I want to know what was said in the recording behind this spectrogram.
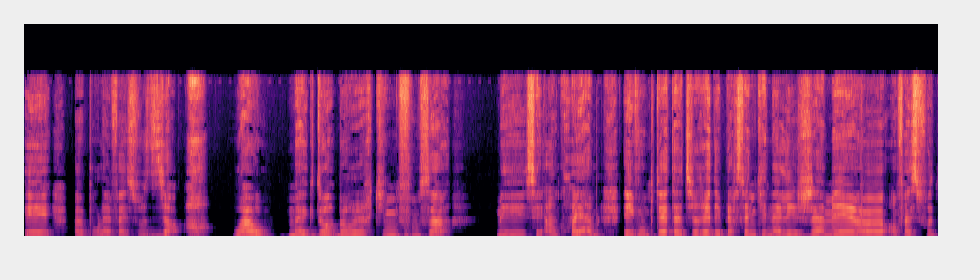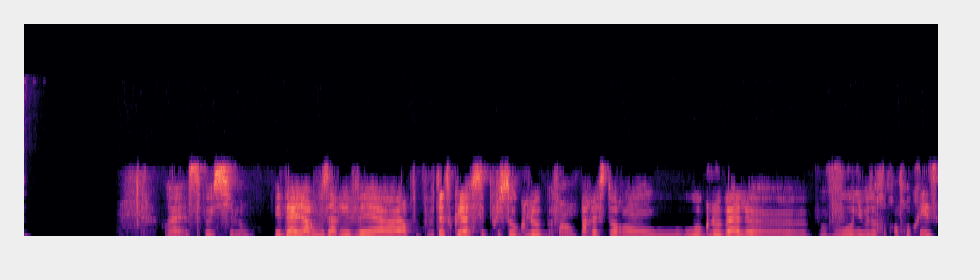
Et euh, pour la fast-food, se dire, oh, waouh, McDo, Burger King font ça, mais c'est incroyable. Et ils vont peut-être attirer des personnes qui n'allaient jamais euh, en fast-food. Ouais, c'est possible. Et d'ailleurs, vous arrivez, euh, peut-être que là c'est plus au enfin par restaurant ou, au global, vous au niveau de votre entreprise,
